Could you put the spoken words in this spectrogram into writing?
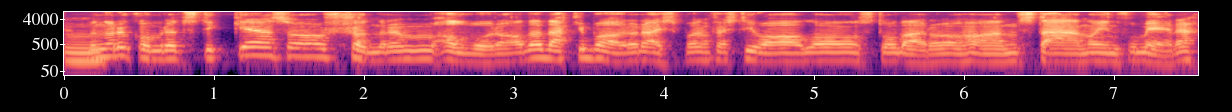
Mm. Men når det kommer et stykke, så skjønner de alvoret av det. Det er ikke bare å reise på en festival og stå der og ha en stand og informere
